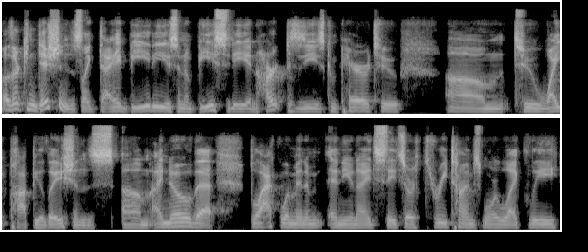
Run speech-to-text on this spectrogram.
other conditions like diabetes and obesity and heart disease compared to um, to white populations. Um, I know that Black women in, in, the United States are three times more likely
